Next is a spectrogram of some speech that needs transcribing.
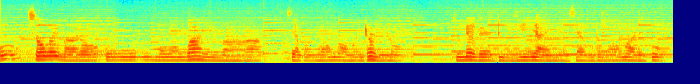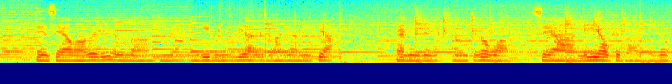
ဟိုစောပိုင်းမှာတော့ဟိုမောင်ဘာကြီးမှာဆရာကမောင်မဝင်ထွက်နေတော့သူလည်းလည်းအတူရေးရရင်လည်းဆရာကမောင်မလည်းကိုတင်ဆရာပါပဲလေအဲဒီမှာသူကဒီဘလူရေးရတယ်ဗာရတယ်ပြအဲ့လိုလေကျွန်တော်ကျွန်တော်ကဆရာ၄ယောက်ဖြစ်သွားတယ်လို့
